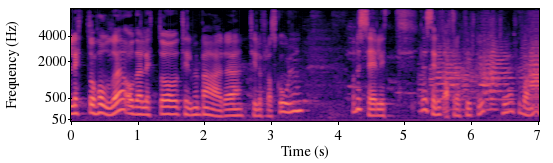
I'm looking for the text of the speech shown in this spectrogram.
lett å holde, og det er lett å til og med bære til og fra skolen. Og det ser litt, det ser litt attraktivt ut, tror jeg, for barna.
